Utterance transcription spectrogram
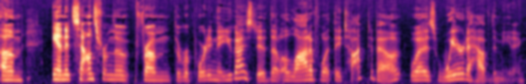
Um, and it sounds from the from the reporting that you guys did that a lot of what they talked about was where to have the meeting,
